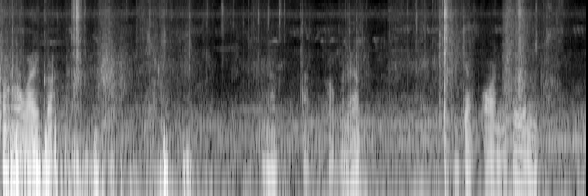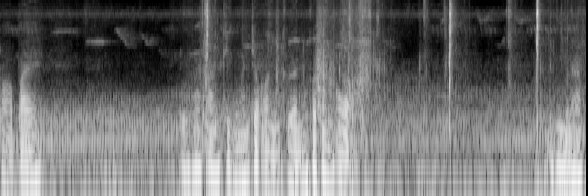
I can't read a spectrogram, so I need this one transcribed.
ต้องเอาไว้ก่อนนะครับตัดออกไปแล้วจะอ่อนเกินต่อไปดูถ้าทางกิ่งมันจะอ่อนเกินก็ต้องอออกนี่นะครับ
